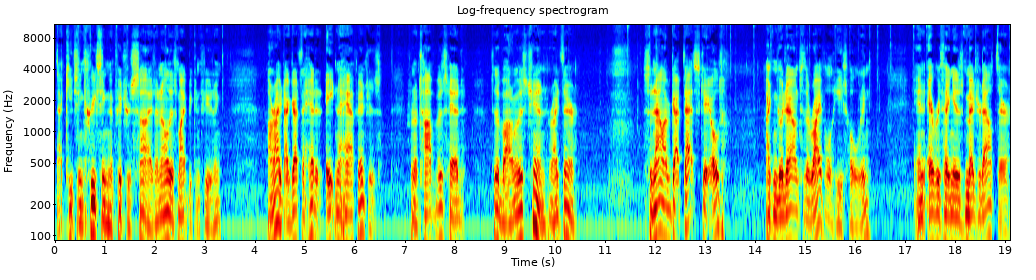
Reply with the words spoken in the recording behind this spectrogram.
That keeps increasing the picture's size. I know this might be confusing. All right, I got the head at eight and a half inches from the top of his head to the bottom of his chin, right there. So now I've got that scaled. I can go down to the rifle he's holding, and everything is measured out there.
